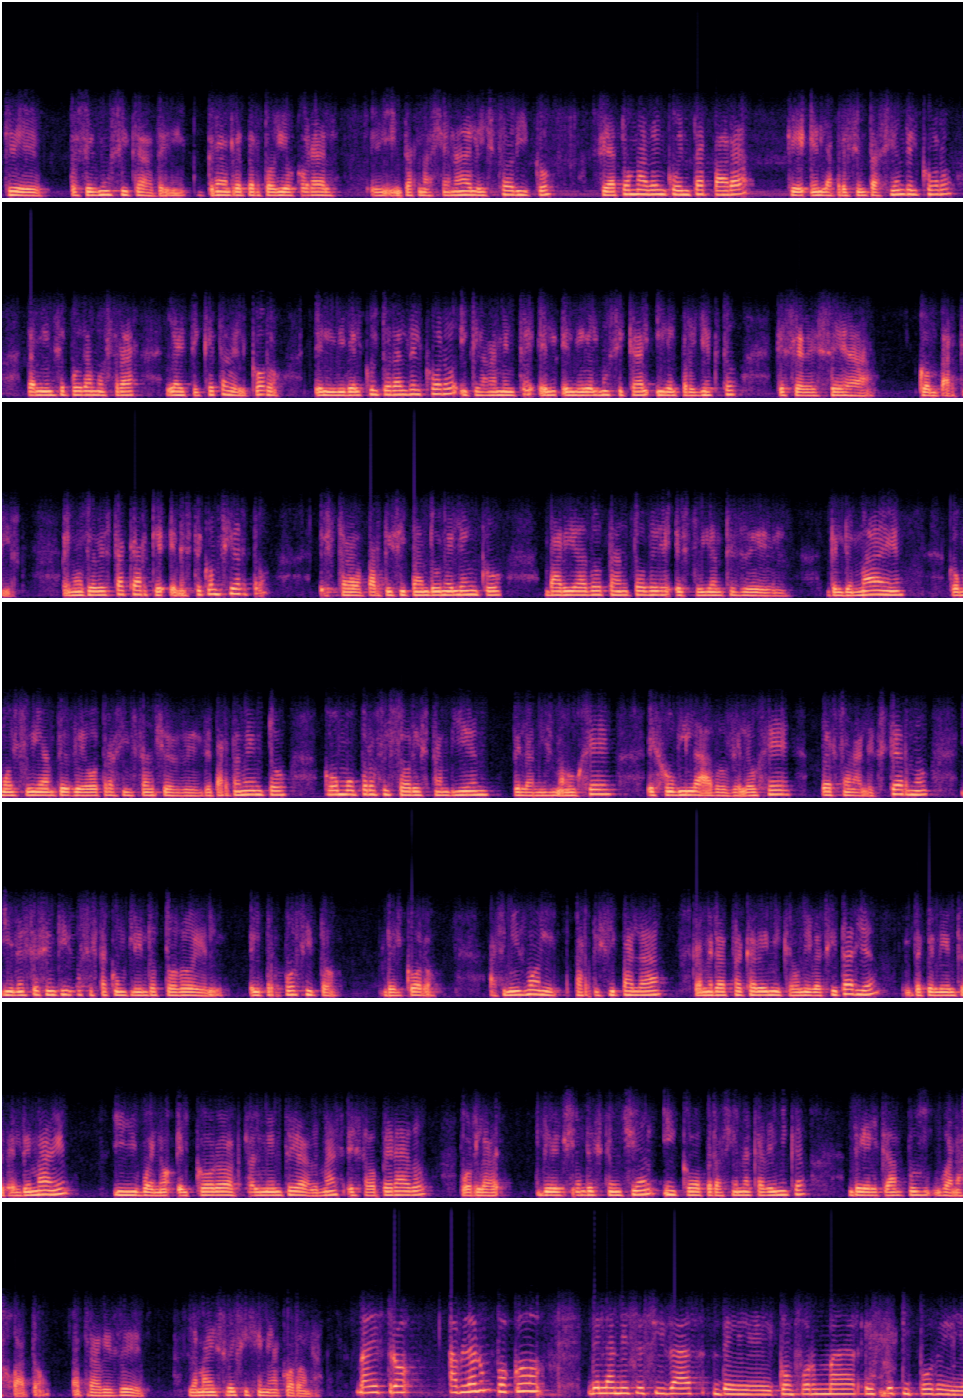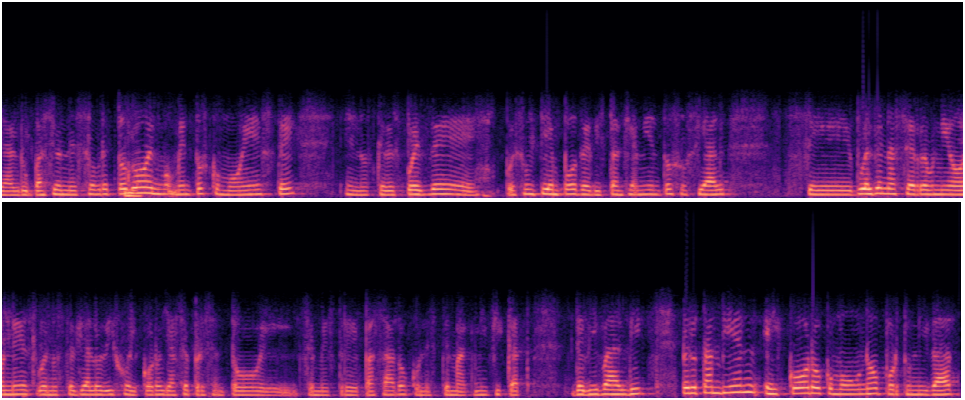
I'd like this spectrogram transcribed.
que pues es música de gran repertorio coral eh, internacional e histórico, se ha tomado en cuenta para que en la presentación del coro también se pueda mostrar la etiqueta del coro, el nivel cultural del coro y claramente el, el nivel musical y el proyecto que se desea compartir. Hemos de destacar que en este concierto está participando un elenco variado tanto de estudiantes del, del DEMAE como estudiantes de otras instancias del departamento, como profesores también de la misma UG, eh, jubilados de la UG, personal externo, y en este sentido se está cumpliendo todo el, el propósito del coro. Asimismo, participa la Camerata Académica Universitaria, dependiente del DEMAE, y bueno, el coro actualmente además está operado por la Dirección de Extensión y Cooperación Académica del Campus Guanajuato, a través de la maestra Efigenia Corona. Maestro, hablar un poco de la necesidad de conformar este tipo de agrupaciones, sobre todo en momentos como este, en los que después de pues un tiempo de distanciamiento social se vuelven a hacer reuniones, bueno, usted ya lo dijo, el coro ya se presentó el semestre pasado con este Magnificat de Vivaldi, pero también el coro como una oportunidad,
